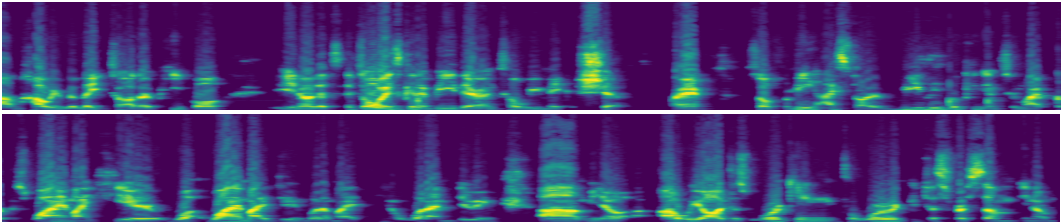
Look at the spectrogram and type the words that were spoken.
um, how we relate to other people, you know, that's it's always going to be there until we make a shift, right? So for me, I started really looking into my purpose. Why am I here? What why am I doing what am I you know what I'm doing? Um, you know, are we all just working to work just for some you know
